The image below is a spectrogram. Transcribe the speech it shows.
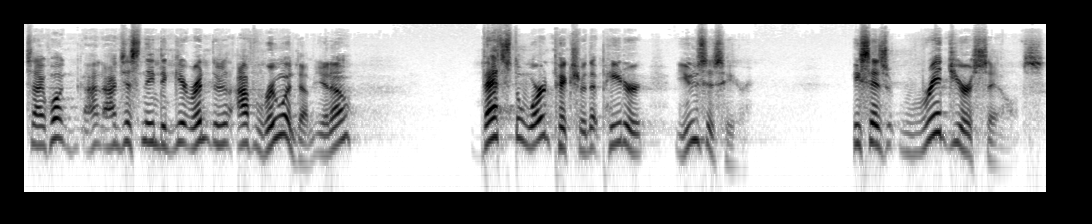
It's like, what? I, I just need to get rid of them. I've ruined them, you know? That's the word picture that Peter uses here. He says, rid yourselves.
